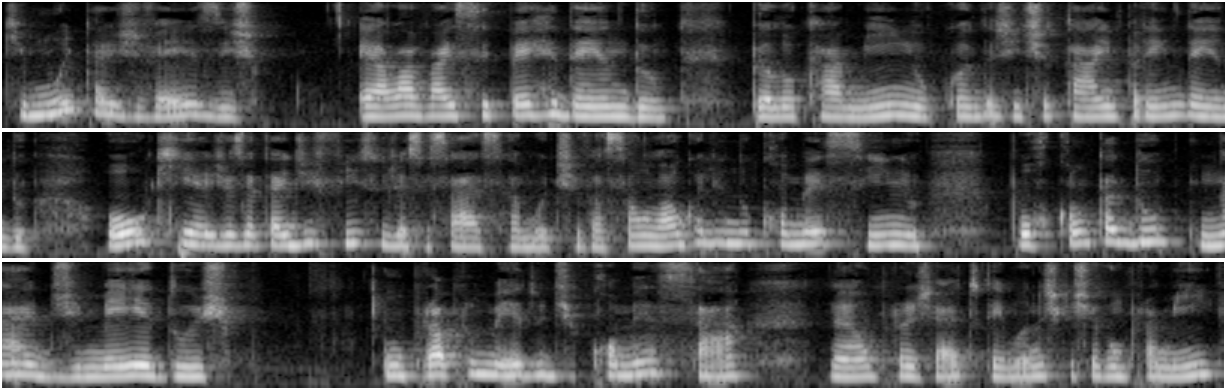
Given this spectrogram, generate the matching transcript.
que muitas vezes ela vai se perdendo pelo caminho quando a gente está empreendendo, ou que às vezes é até difícil de acessar essa motivação logo ali no comecinho, por conta do, né, de medos, o próprio medo de começar né, um projeto. Tem manos que chegam para mim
